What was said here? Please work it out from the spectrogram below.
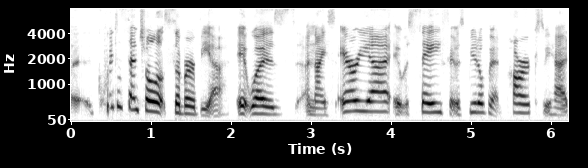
uh, quintessential suburbia. It was a nice area. It was safe. It was beautiful. We had parks. We had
